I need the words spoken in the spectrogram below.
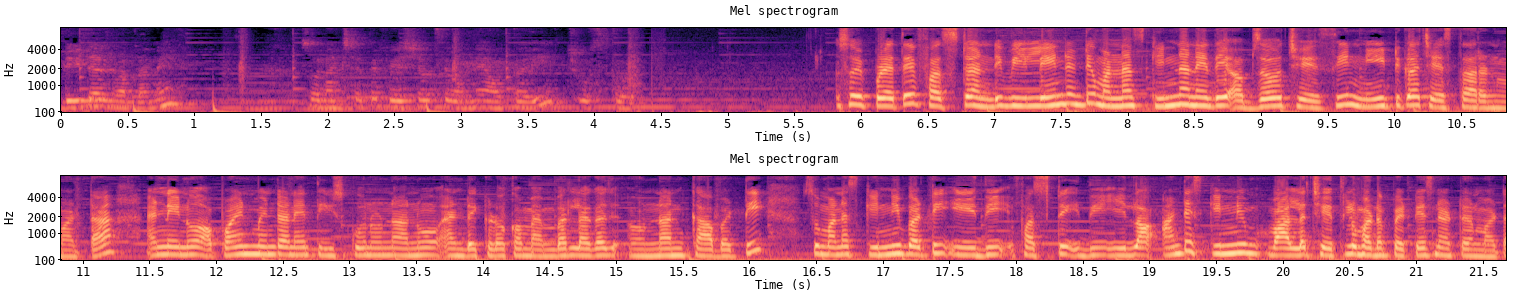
డీటెయిల్ వల్లనే. సో నెక్స్ట్ అయితే ఫేషియల్స్ ఇవన్నీ అవుతాయి. చూస్తూ. సో ఇప్పుడైతే ఫస్ట్ అండి వీళ్ళు ఏంటంటే మన స్కిన్ అనేది అబ్జర్వ్ చేసి నీట్గా చేస్తారనమాట అండ్ నేను అపాయింట్మెంట్ అనేది తీసుకొని ఉన్నాను. అండ్ ఇక్కడ ఒక మెంబర్ లాగా ఉన్నాను కాబట్టి సో మన స్కిన్ని బట్టి ఇది ఫస్ట్ ఇది ఇలా అంటే స్కిన్ని వాళ్ళ చేతులు మనం పెట్టేసినట్టు అనమాట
